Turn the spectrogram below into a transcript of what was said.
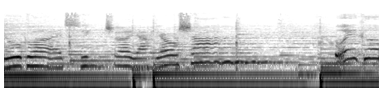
如果爱情这样忧伤。为何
